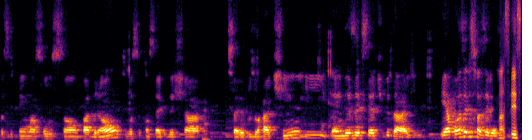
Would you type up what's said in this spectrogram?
Você tem uma solução padrão que você consegue deixar cérebro do ratinho e ainda exercer atividade. E após eles fazerem. Mas esse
